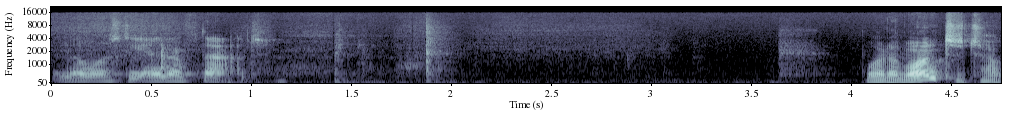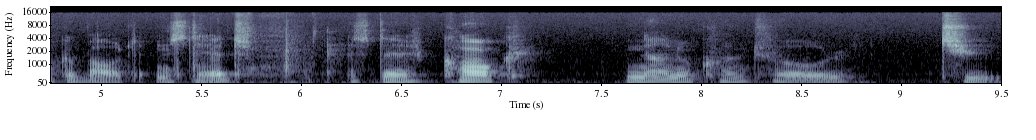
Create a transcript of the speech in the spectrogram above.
And that was the end of that. What I want to talk about instead is the Korg NanoKontrol 2.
